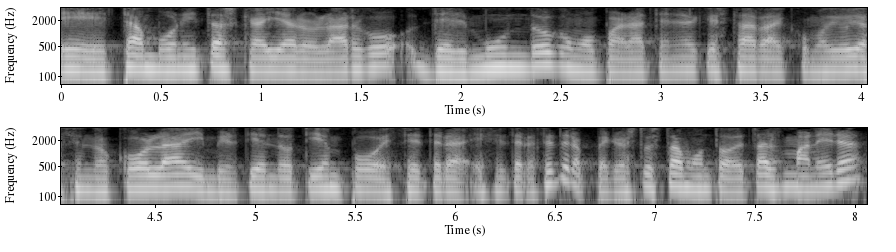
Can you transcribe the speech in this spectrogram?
eh, tan bonitas que hay a lo largo del mundo como para tener que estar, como digo yo, haciendo cola, invirtiendo tiempo, etcétera, etcétera, etcétera. Pero esto está montado de tal manera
